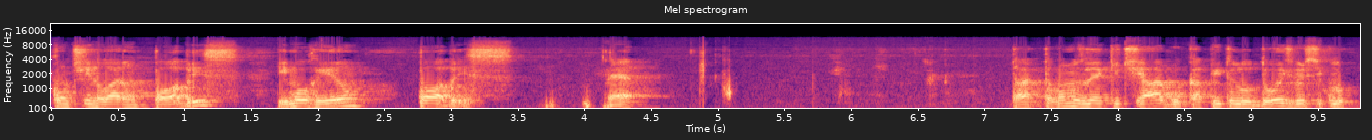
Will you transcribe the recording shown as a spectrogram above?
continuaram pobres e morreram pobres, né? Tá? Então vamos ler aqui Tiago, capítulo 2, versículo,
